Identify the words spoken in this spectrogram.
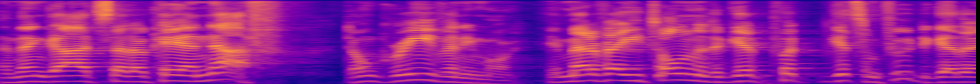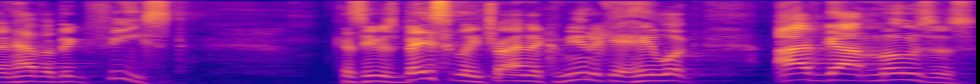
And then God said, okay, enough don't grieve anymore. As a matter of fact, he told them to get, put, get some food together and have a big feast. Because he was basically trying to communicate hey, look, I've got Moses,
